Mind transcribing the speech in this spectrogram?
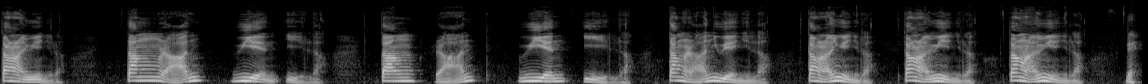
당란 위엔이라, 당란 위엔이라, 당란 위엔이라, 당란 위엔이라, 당란 위엔이라, 당란 위엔이라, 당란 위엔이라, 네,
